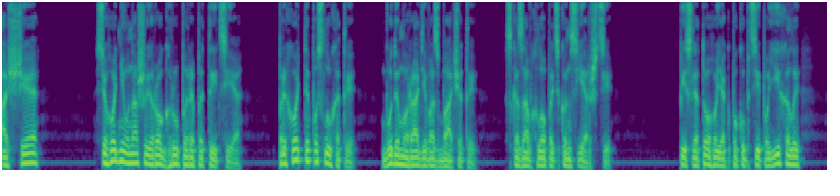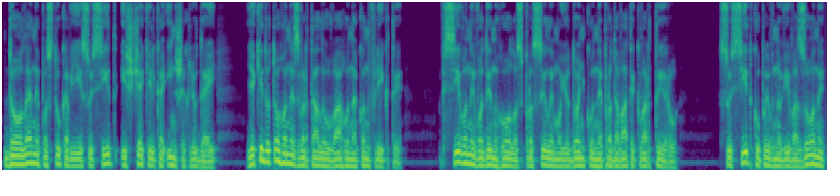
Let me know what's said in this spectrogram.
А ще сьогодні у нашої рок-групи репетиція. Приходьте послухати, будемо раді вас бачити, сказав хлопець консьєржці. Після того, як покупці поїхали, до Олени постукав її сусід і ще кілька інших людей, які до того не звертали увагу на конфлікти. Всі вони в один голос просили мою доньку не продавати квартиру. Сусід купив нові вазони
